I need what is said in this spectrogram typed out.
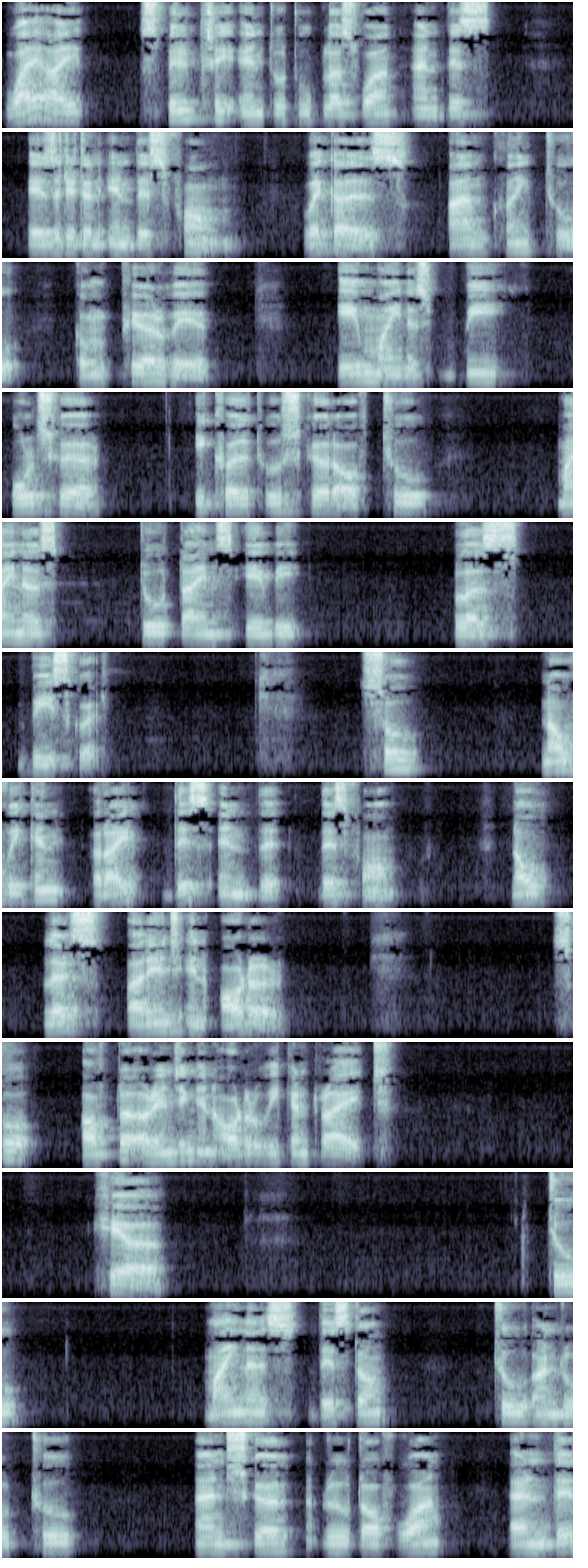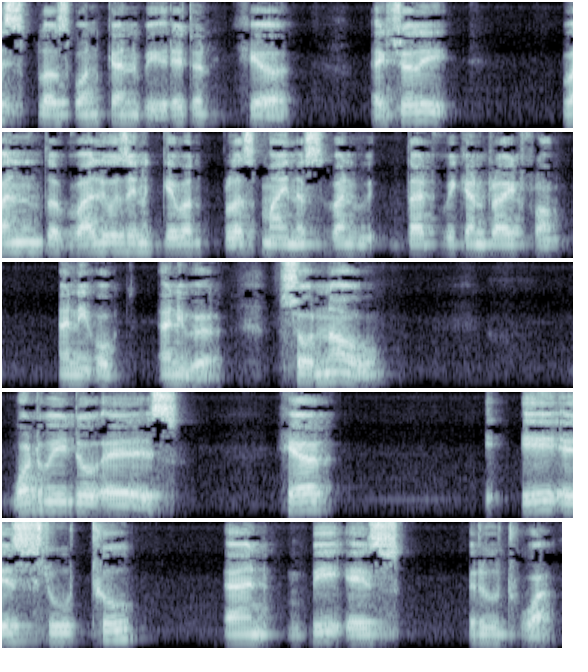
why I split 3 into 2 plus 1 and this is written in this form? Because I am going to compare with a minus b whole square equal to square of 2 minus 2 times AB plus B square. So now we can write this in the, this form. Now let's arrange in order. So after arranging in order we can write here 2 minus this term 2 and root 2 and square root of 1 and this plus 1 can be written here. Actually when the value is in given plus minus when we, that we can write from any of anywhere. So now what we do is here a is root 2 and b is root 1.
